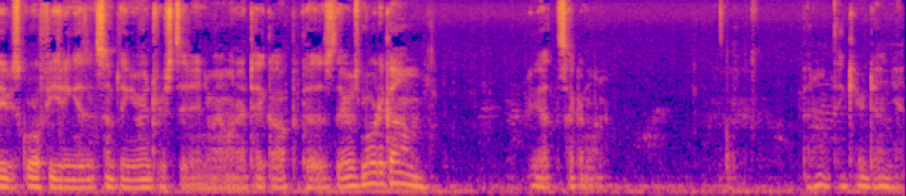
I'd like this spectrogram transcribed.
baby squirrel feeding isn't something you're interested in, you might want to take off because there's more to come. We got the second one. But I don't think you're done yet.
